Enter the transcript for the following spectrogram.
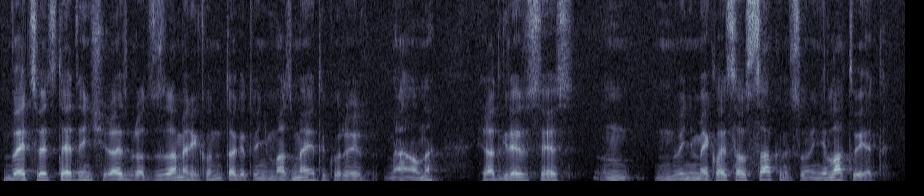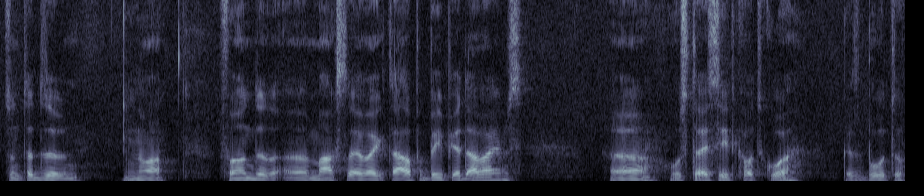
vecvectētiņš ir aizbraucis uz Ameriku, un tagad viņa mazmeita, kur ir melna, ir atgriezusies, un, viņa meklē savas saknes, un viņa ir latvieta. Un tad no fonda uh, mākslē vajag telpa, bija piedāvājums uh, uztaisīt kaut ko, kas būtu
